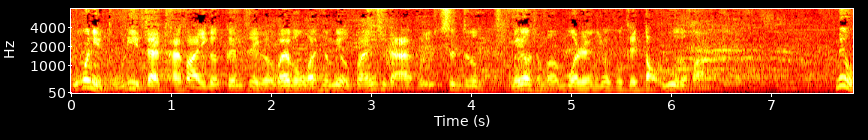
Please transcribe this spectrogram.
如果你独立再开发一个跟这个 Web 完全没有关系的 app，甚至都没有什么默认用户可以导入的话，没有。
